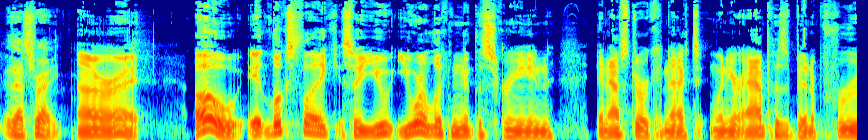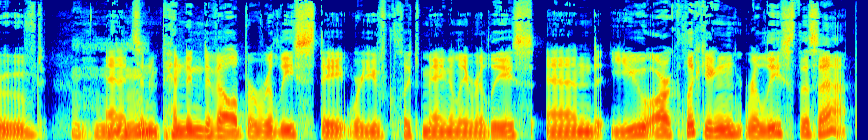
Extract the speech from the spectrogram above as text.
That's right. All right. Oh, it looks like so you you are looking at the screen in App Store Connect when your app has been approved mm-hmm. and it's in pending developer release state where you've clicked manually release and you are clicking release this app.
